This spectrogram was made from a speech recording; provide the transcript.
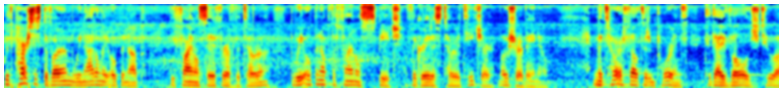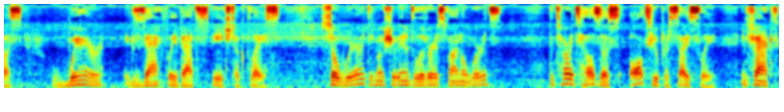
With Parshas Devarim, we not only open up the final sefer of the Torah, but we open up the final speech of the greatest Torah teacher, Moshe Rabbeinu. And the Torah felt it important to divulge to us where exactly that speech took place. So, where did Moshe Rabbeinu deliver his final words? The Torah tells us all too precisely. In fact,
